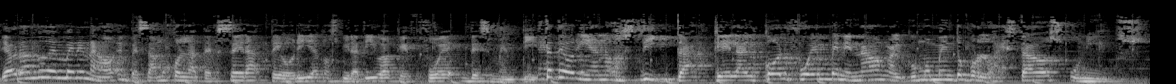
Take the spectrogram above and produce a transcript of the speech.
Y hablando de envenenado, empezamos con la tercera teoría conspirativa que fue desmentida. Esta teoría nos dicta que el alcohol fue envenenado en algún momento por los Estados Unidos.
